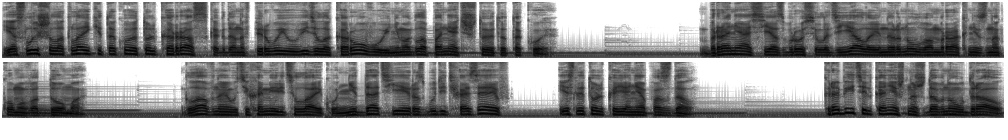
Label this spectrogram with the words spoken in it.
Я слышал от Лайки такое только раз, когда она впервые увидела корову и не могла понять, что это такое. Бронясь, я сбросил одеяло и нырнул во мрак незнакомого дома. Главное — утихомирить Лайку, не дать ей разбудить хозяев, если только я не опоздал. Грабитель, конечно же, давно удрал.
